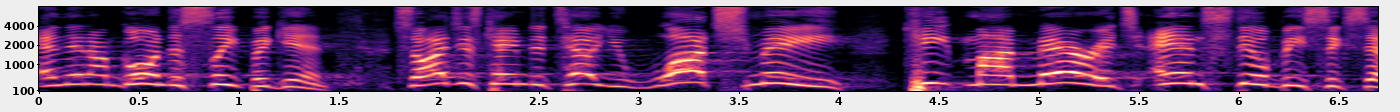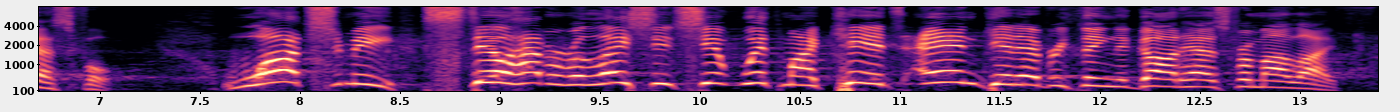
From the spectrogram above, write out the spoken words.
and then I'm going to sleep again. So I just came to tell you watch me keep my marriage and still be successful. watch me still have a relationship with my kids and get everything that God has for my life.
